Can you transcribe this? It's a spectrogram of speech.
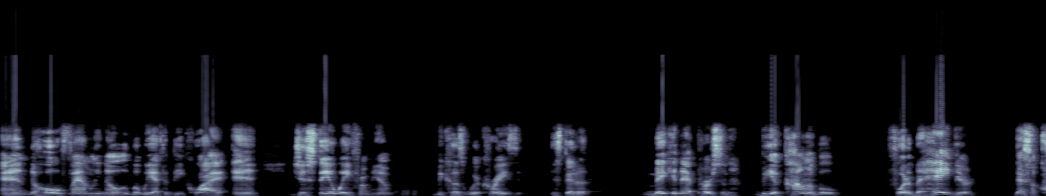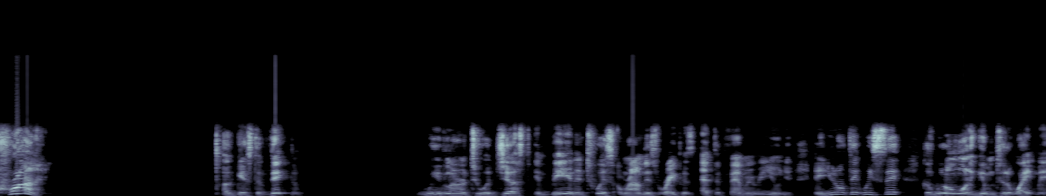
And the whole family knows, but we have to be quiet and just stay away from him because we're crazy. Instead of making that person be accountable for the behavior that's a crime against the victim. we've learned to adjust and bend and twist around this rapist at the family reunion. And you don't think we sick? Because we don't want to give him to the white man.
